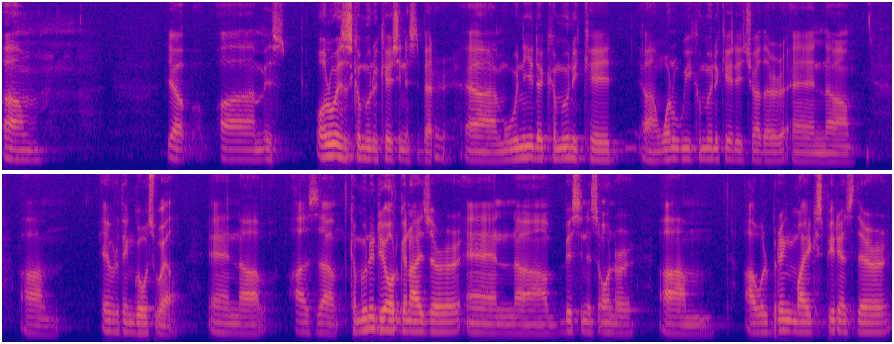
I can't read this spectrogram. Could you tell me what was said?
Um, yeah, um, it's always communication is better. Um, we need to communicate uh, when we communicate each other, and uh, um, everything goes well. And uh, as a community organizer and uh, business owner, um, I will bring my experience there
